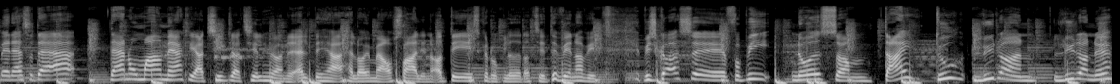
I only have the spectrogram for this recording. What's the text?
men altså, der er, der er nogle meget mærkelige artikler tilhørende alt det her halløj med Australien, og det skal du glæde dig til. Det vinder vi. Vi skal også øh, forbi noget, som dig, du, lytteren, lytterne,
